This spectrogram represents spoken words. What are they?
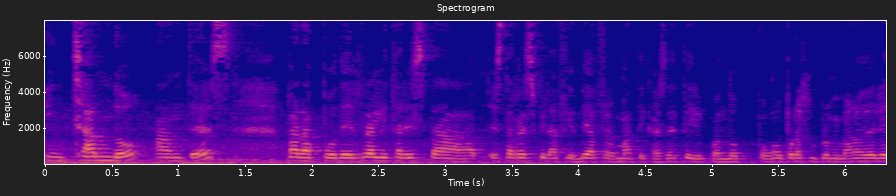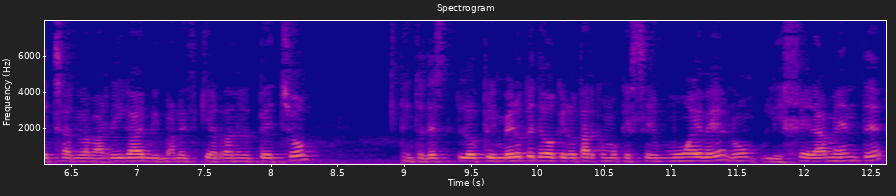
hinchando antes para poder realizar esta, esta respiración diafragmática. Es decir, cuando pongo, por ejemplo, mi mano derecha en la barriga y mi mano izquierda en el pecho, entonces, lo primero que tengo que notar como que se mueve, ¿no? Ligeramente,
